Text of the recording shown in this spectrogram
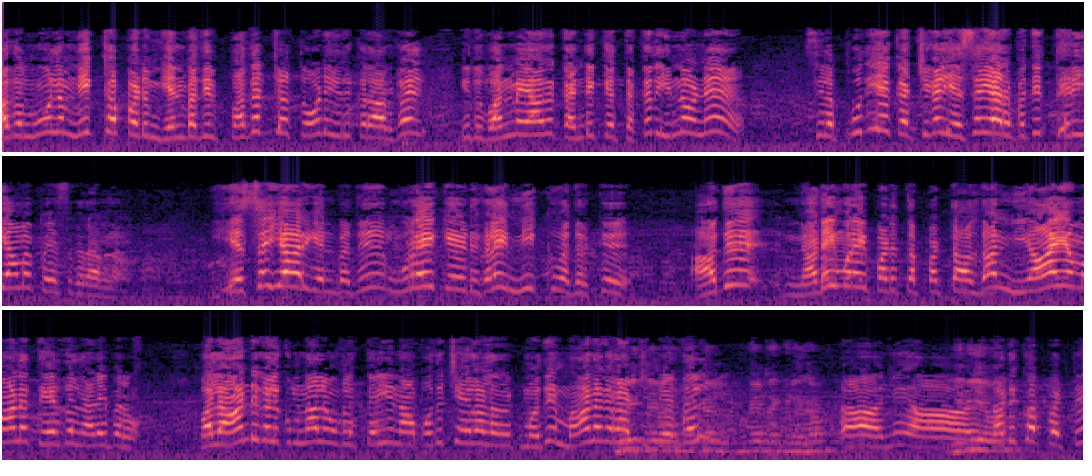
அதன் மூலம் நீக்கப்படும் என்பதில் பதற்றத்தோடு இருக்கிறார்கள். இது வன்மையாக கண்டிக்கத்தக்கது. இன்னொன்னு சில புதிய கட்சிகள் எஸ்ஐஆர் பத்தி தெரியாம பேசுகிறாங்க. எஸ்ஐஆர் என்பது முறைகேடுகளை நீக்குவதற்கு. அது நடைமுறைப்படுத்தப்பட்டால் தான் நியாயமான தேர்தல் நடைபெறும். பல ஆண்டுகளுக்கு முன்னால் உங்களுக்கு தெரியும் நான் பொதுச் செயலாளர் இருக்கும்போது மாநகராட்சி தேர்தல் தடுக்கப்பட்டு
